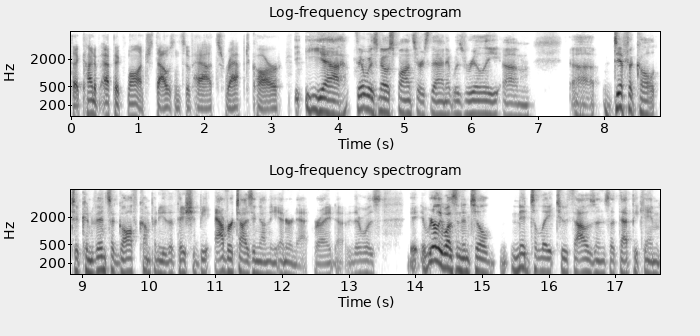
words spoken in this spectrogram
that kind of epic launch, thousands of hats, wrapped car? Yeah, there was no sponsors then. It was really um uh, difficult to convince a golf company that they should be advertising on the internet, right? Uh, there was, it, really wasn't until mid to late 2000s that that became,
